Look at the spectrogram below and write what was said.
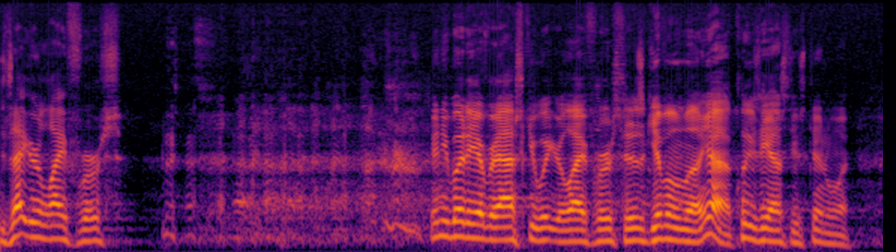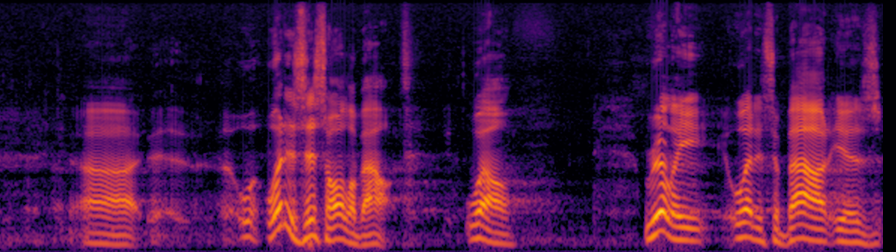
is that your life verse? Anybody ever ask you what your life verse is? Give them, a, yeah, Ecclesiastes 10.1. Uh, what is this all about? Well, really, what it's about is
